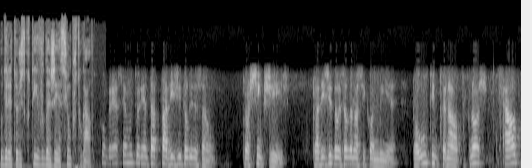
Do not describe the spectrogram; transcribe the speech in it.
o diretor executivo da GS1 Portugal. O Congresso é muito orientado para a digitalização, para os 5Gs, para a digitalização da nossa economia, para o último canal, porque nós, há algo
